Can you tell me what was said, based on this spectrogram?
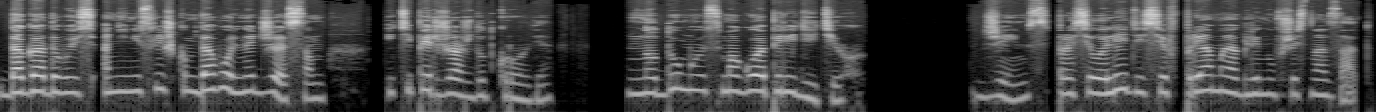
Догадываюсь, они не слишком довольны Джессом и теперь жаждут крови. Но, думаю, смогу опередить их. Джеймс спросила леди, сев прямо и оглянувшись назад.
